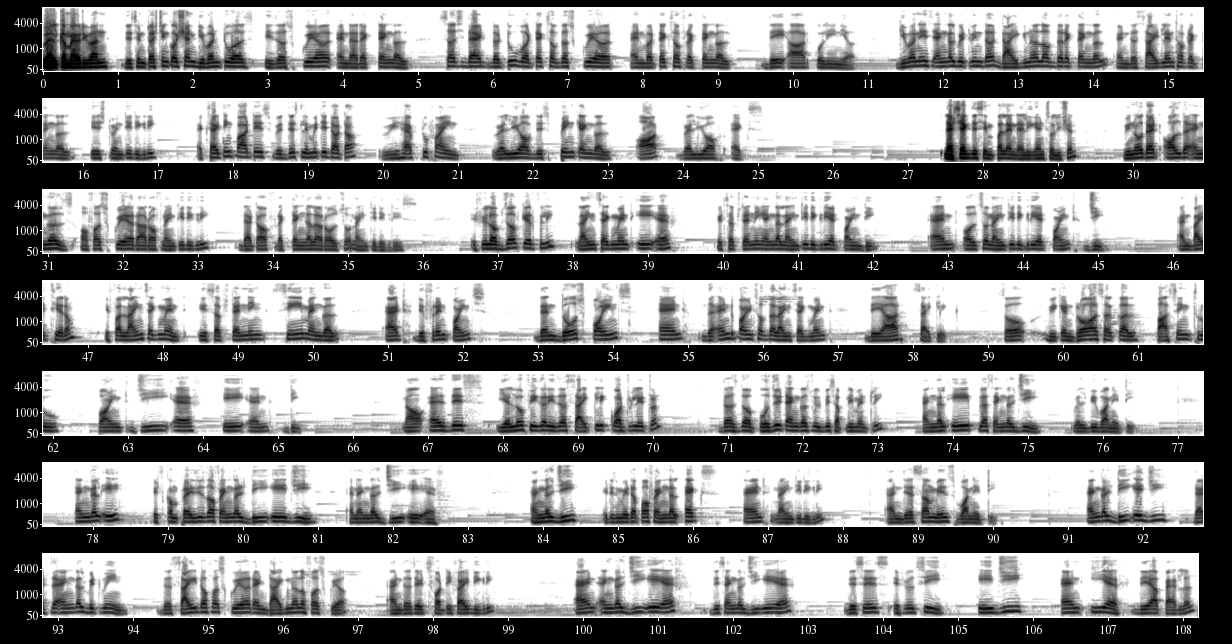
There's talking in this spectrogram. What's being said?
Welcome everyone. This interesting question given to us is a square and a rectangle such that the two vertex of the square and vertex of rectangle they are collinear. Given is angle between the diagonal of the rectangle and the side length of rectangle is 20 degree. Exciting part is with this limited data we have to find value of this pink angle or value of x. Let's check the simple and elegant solution. We know that all the angles of a square are of 90 degree, that of rectangle are also 90 degrees. If you'll observe carefully, line segment AF, its subtending angle 90 degree at point D and also 90 degree at point G. And by theorem, if a line segment is subtending same angle at different points, then those points and the end points of the line segment, they are cyclic. So we can draw a circle passing through point G, F, A and D. Now as this yellow figure is a cyclic quadrilateral, thus the opposite angles will be supplementary. Angle A plus angle G will be 180. Angle A, it comprises of angle DAG and angle GAF. Angle G, it is made up of angle X and 90 degree and their sum is 180. Angle DAG that's the angle between the side of a square and diagonal of a square and thus it's 45 degree. And angle GAF this angle GAF this is if you'll see AG and EF they are parallel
